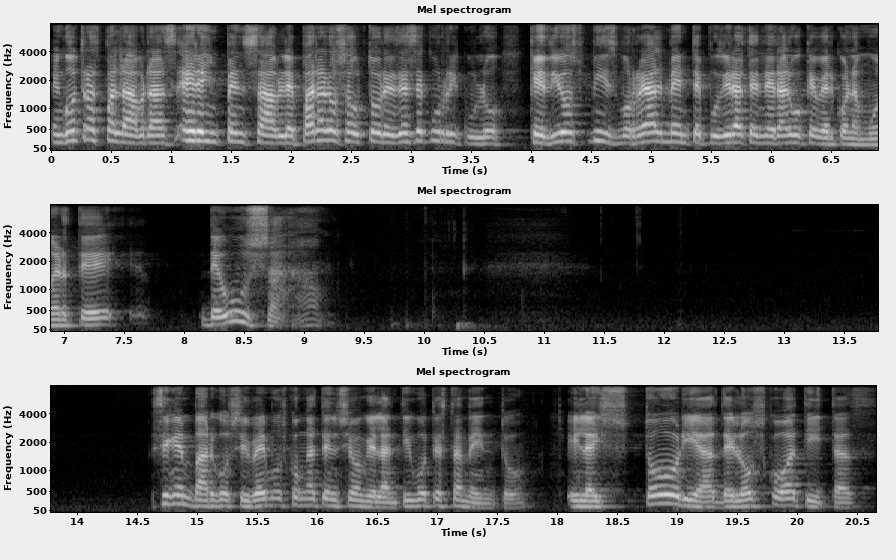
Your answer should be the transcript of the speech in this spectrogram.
En otras palabras, era impensable para los autores de ese currículo que Dios mismo realmente pudiera tener algo que ver con la muerte de USA. Sin embargo, si vemos con atención el Antiguo Testamento y la historia de los coatitas,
